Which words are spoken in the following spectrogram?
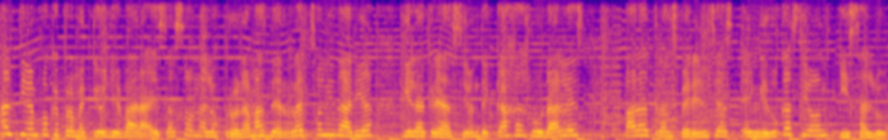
al tiempo que prometió llevar a esa zona los programas de red solidaria y la creación de cajas rurales para transferencias en educación y salud.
